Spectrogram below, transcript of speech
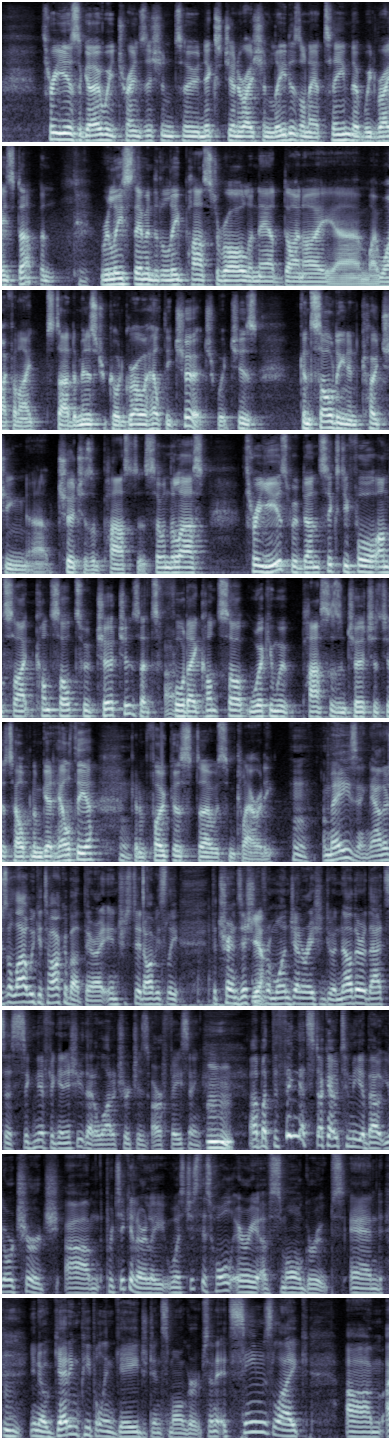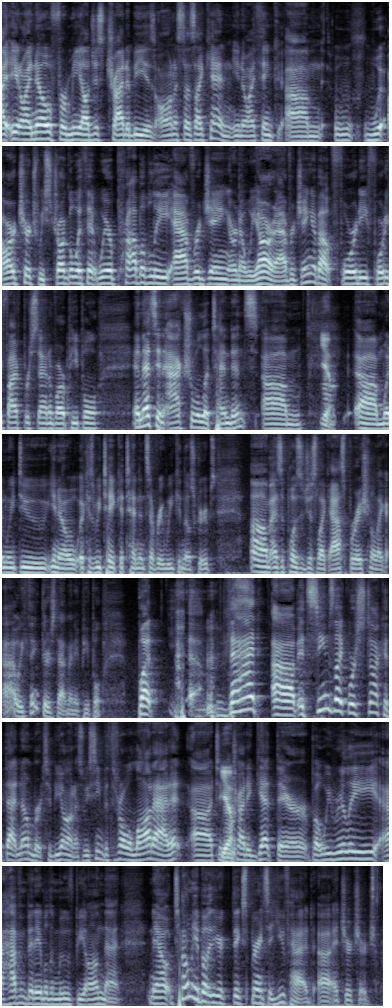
three years ago, we transitioned to next generation leaders on our team that we'd raised up and mm. released them into the lead pastor role. And now Di and I, uh, my wife and I, started a ministry called Grow a Healthy Church, which is consulting and coaching uh, churches and pastors. So in the last three years, we've done 64 on site consults with churches. That's four day consult, working with pastors and churches, just helping them get healthier, hmm. get them focused uh, with some clarity. Hmm, amazing. Now, there's a lot we could talk about there. I interested, obviously, the transition yeah. from one generation to another. That's a significant issue that a lot of churches are facing. Mm-hmm. Uh, but the thing that stuck out to me about your church, um, particularly, was just this whole area of small groups and mm. you know getting people engaged in small groups. And it seems like um, I you know I know for me I'll just try to be as honest as I can. You know I think um, w- our church we struggle with it. We're probably averaging or no we are averaging about 40 45 percent of our people, and that's in actual attendance. Um, yeah um, when we do, you know, because we take attendance every week in those groups, um, as opposed to just like aspirational, like, ah, we think there's that many people. But uh, that, uh, it seems like we're stuck at that number, to be honest. We seem to throw a lot at it uh, to yeah. try to get there, but we really uh, haven't been able to move beyond that. Now, tell me about your, the experience that you've had uh, at your church.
